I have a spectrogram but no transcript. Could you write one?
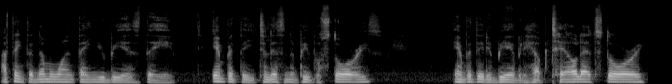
I think the number one thing you be is the empathy to listen to people's stories, empathy to be able to help tell that story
